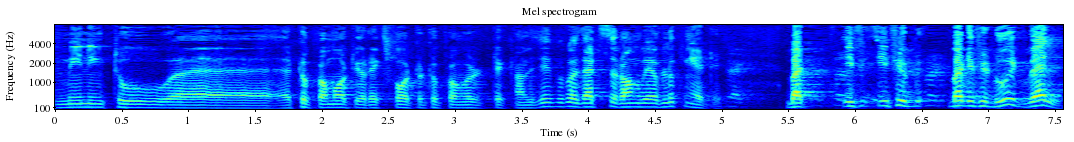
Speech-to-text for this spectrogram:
meaning to, uh, to promote your export or to promote technology because that's the wrong way of looking at it. But if, if, you do, but if you do it well,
